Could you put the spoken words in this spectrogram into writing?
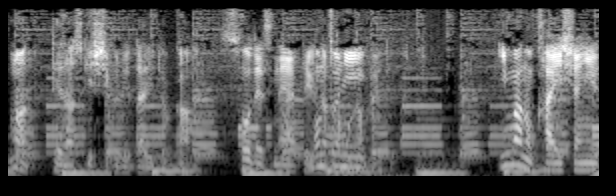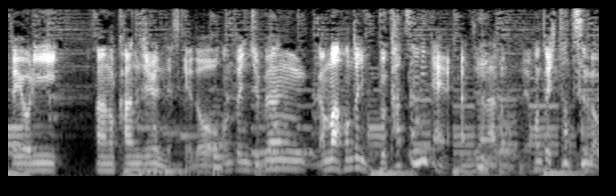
まあ、手助けしてくれたりとかそうですね。っていう本当に仲間が増えていくっていう。今の会社にいるとよりあの感じるんですけど本当に自分がまあ本当に部活みたいな感じだなと思って、本当に一つの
